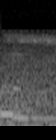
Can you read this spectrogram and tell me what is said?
really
